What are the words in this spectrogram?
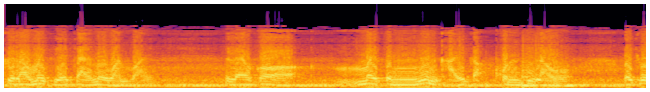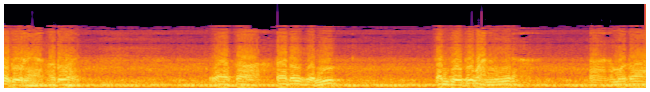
คือเราไม่เสียใจไม่หวั่นไหว แล้วก็ไม่เป็นเงื่อนไขกับคนที่เราไปช่วยดูแลเขาด้วย แล้วก็ก็ได้เห็นกันอยู่ทุกวันนี้นะสมมติว่า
